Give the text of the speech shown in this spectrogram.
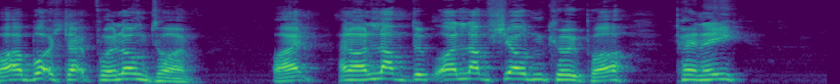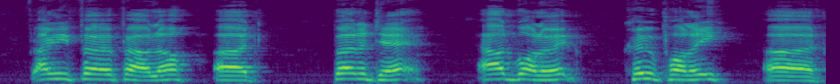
Right, I watched that for a long time. Right, and I loved I loved Sheldon Cooper, Penny, Amy Fowler, uh, Bernadette, Al Wallach, Koothrappali, uh,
